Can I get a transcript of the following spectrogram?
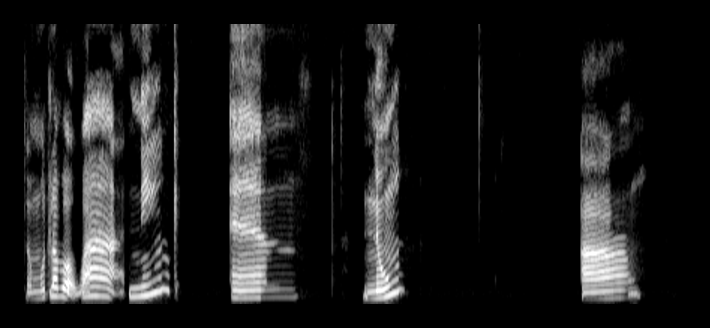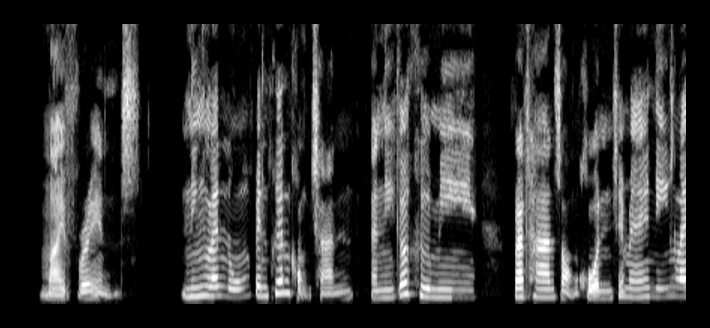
สมมุติเราบอกว่า Ning and Nung are my friends นิ้งและนุ้งเป็นเพื่อนของฉัน อันนี้ก็คือมีประธานสองคนใช่ไหมนิ้งและ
